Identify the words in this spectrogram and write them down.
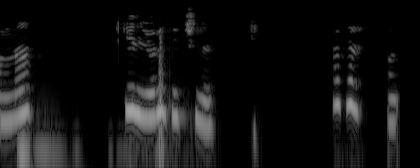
Sonra geliyoruz içine. Arkadaşlar.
